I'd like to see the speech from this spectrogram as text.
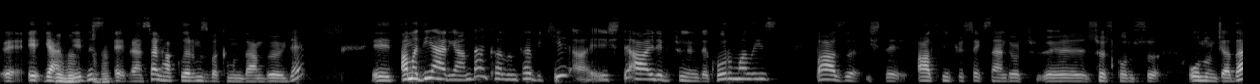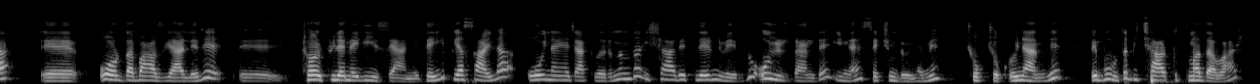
E, hı. geldiğimiz Hı hı. evrensel haklarımız bakımından böyle. Eee, ama diğer yandan kalın tabii ki işte aile bütünlüğünü de korumalıyız. Bazı işte 6284 eee, söz konusu olunca da eee, orada bazı yerleri eee, törpülemeliyiz yani deyip yasayla oynayacaklarının da işaretlerini veriyor. O yüzden de yine seçim dönemi çok çok önemli ve burada bir çarpıtma da var.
